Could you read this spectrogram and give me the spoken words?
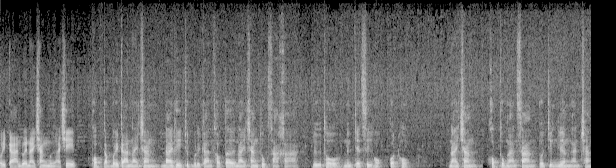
บริการด้วยนายช่างมืออาชีพ พบกับบริการนายช่างได้ที่จุดบริการเคาน์เตอร์นายช่างทุกสาขา หรือโทร 1746กด6นายช่างครบทุกงานสร้างตัวจริงเรื่องงานช่าง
